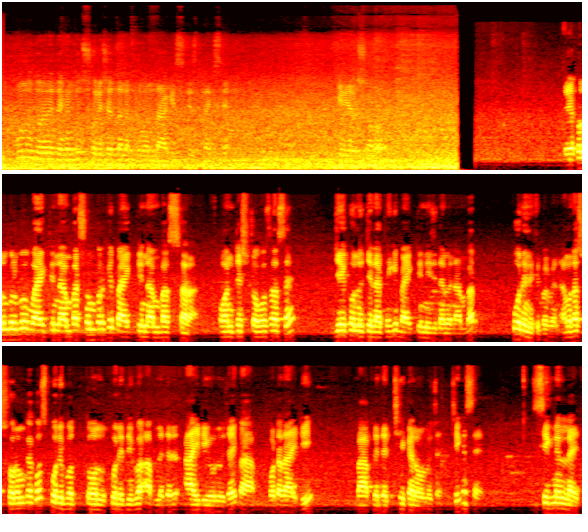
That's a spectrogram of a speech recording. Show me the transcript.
কোনো ধরনের দেখেন তো সরিষার দানা প্রমাণ দাগ স্কেচ লাগছে। সহ। এখন বলব বাইকটির নাম্বার সম্পর্কে বাইকটির নাম্বার ছাড়া অন টেস্ট অবস্থা আছে। যে কোনো জেলা থেকে বাইকটি নিজ নামে নাম্বার করে নিতে পারবেন। আমরা শোরুম কাগজ পরিবর্তন করে দিব আপনাদের আইডি অনুযায়ী বা ভোটার আইডি বা আপনাদের ঠিকানা অনুযায়ী, ঠিক আছে? সিগন্যাল লাইট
